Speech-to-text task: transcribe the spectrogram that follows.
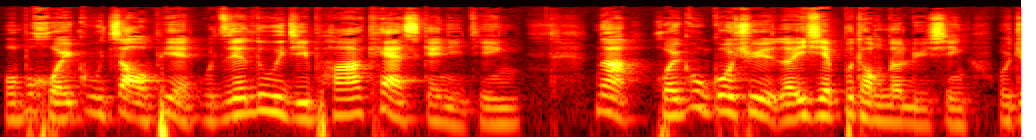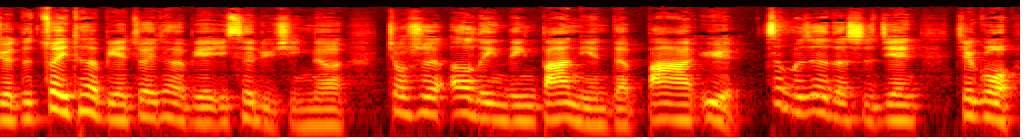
我不回顾照片，我直接录一集 Podcast 给你听。那回顾过去的一些不同的旅行，我觉得最特别、最特别一次旅行呢，就是二零零八年的八月，这么热的时间，结果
